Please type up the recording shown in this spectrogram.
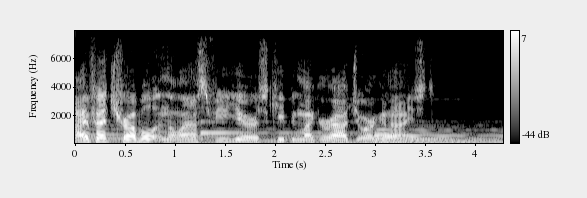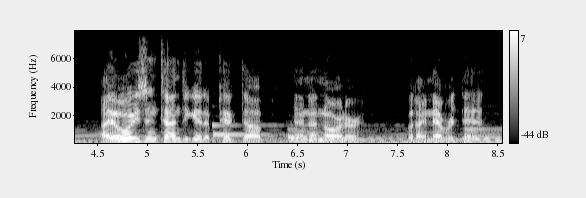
I've had trouble in the last few years keeping my garage organized. I always intend to get it picked up and in order, but I never did.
